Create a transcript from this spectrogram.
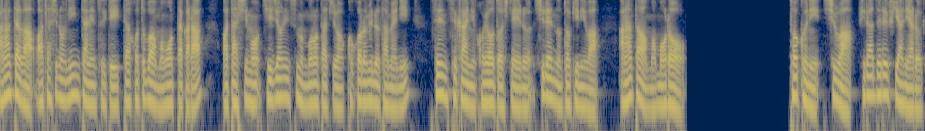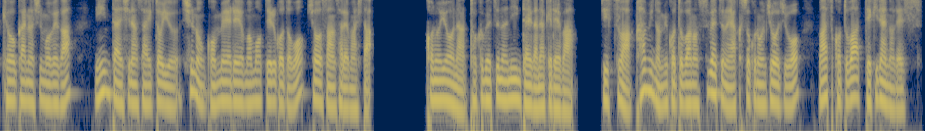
あなたが私の忍耐について言った言葉を守ったから、私も地上に住む者たちを試みるために、全世界に来ようとしている試練の時には、あなたを守ろう。特に主はフィラデルフィアにある教会のしもべが忍耐しなさいという主のご命令を守っていることを称賛されました。このような特別な忍耐がなければ、実は神の御言葉のすべての約束の成就を待つことはできないのです。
